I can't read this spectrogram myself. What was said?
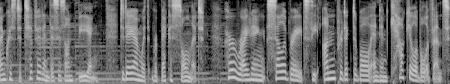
I'm Krista Tippett, and this is On Being. Today I'm with Rebecca Solnit. Her writing celebrates the unpredictable and incalculable events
